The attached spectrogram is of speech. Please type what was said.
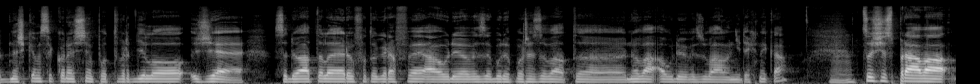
dneškem se konečně potvrdilo, že se do ateliéru fotografie a audiovize bude pořizovat eh, nová audiovizuální technika, hmm. což je zpráva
